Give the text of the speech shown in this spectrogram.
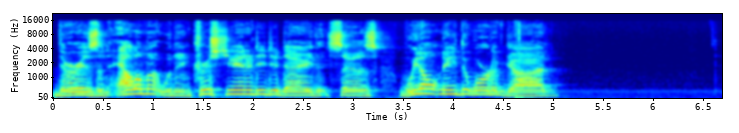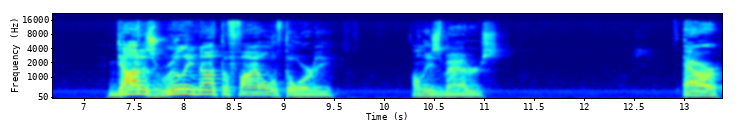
There is an element within Christianity today that says we don't need the Word of God. God is really not the final authority on these matters. Our,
